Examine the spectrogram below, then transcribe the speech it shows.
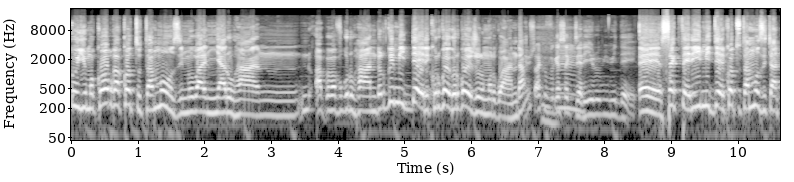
uyu mukobwa ko tutamuzi mu banyaruhando bavuga uruhando rw'imideli ku rwego rwo hejuru mu rwanda. Iyo ushaka kuvuga segiteri y'imideli eh, sekiteri y'imideli ko tutamuzi cyane.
